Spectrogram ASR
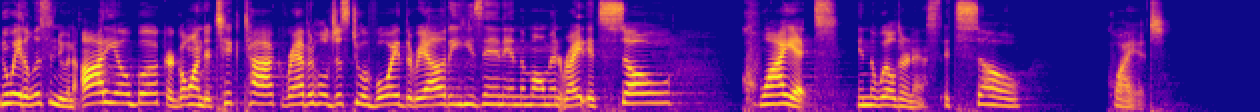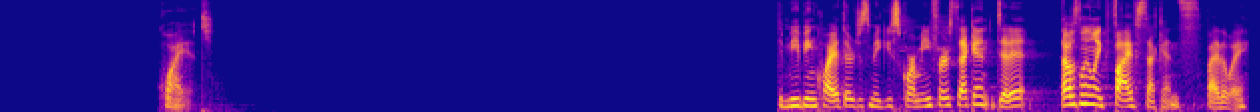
no way to listen to an audio book or go onto TikTok rabbit hole just to avoid the reality he's in in the moment, right? It's so quiet in the wilderness. It's so quiet. Quiet. Did me being quiet there just make you score me for a second? Did it? That was only like five seconds, by the way.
